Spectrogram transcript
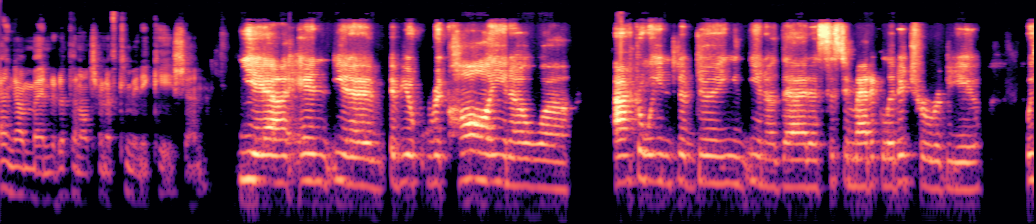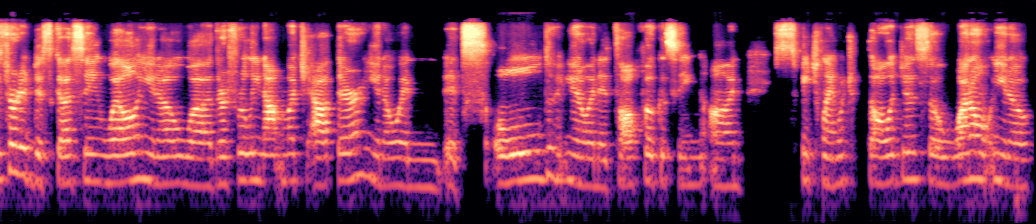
augmentative and alternative communication. Yeah, and you know, if you recall, you know, uh, after we ended up doing, you know, that uh, systematic literature review, we started discussing well you know uh, there's really not much out there you know and it's old you know and it's all focusing on speech language pathologists so why don't you know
